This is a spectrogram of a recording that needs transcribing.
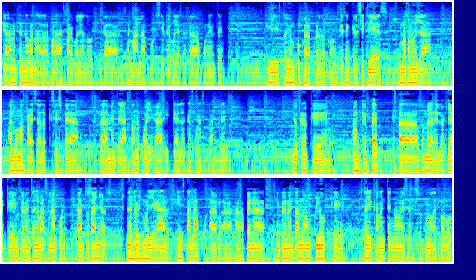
claramente no van a dar para estar goleando cada semana por 7 goles a cada oponente. Y estoy un poco de acuerdo con que dicen que el City es pues, más o menos ya algo más parecido a lo que se espera realmente hasta dónde puede llegar y que él alcance con ese plantel. Yo creo que aunque Pep está usando la ideología que implementó en el Barcelona por tantos años, no es lo mismo llegar y estarla apenas implementando a un club que históricamente no es su modo de juego,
